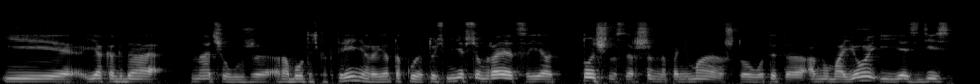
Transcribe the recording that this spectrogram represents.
И я когда начал уже работать как тренер, и я такой, то есть мне все нравится, я точно совершенно понимаю, что вот это оно мое, и я здесь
